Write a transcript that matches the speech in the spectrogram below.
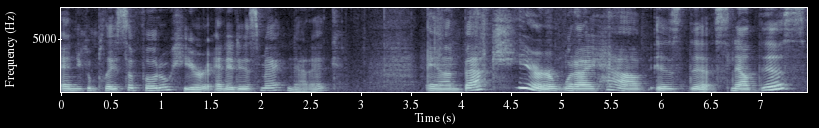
and you can place a photo here and it is magnetic. And back here, what I have is this. Now this,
